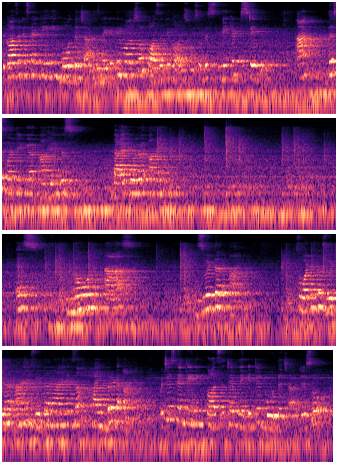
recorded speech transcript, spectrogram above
because it is containing both the charges, negative also, positive also. So this make it stable and this ion, this dipolar ion is known as Zwitter ion. So what is the Zwitter ion? Zwitter ion is a hybrid ion which is containing positive, negative both the charges. So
